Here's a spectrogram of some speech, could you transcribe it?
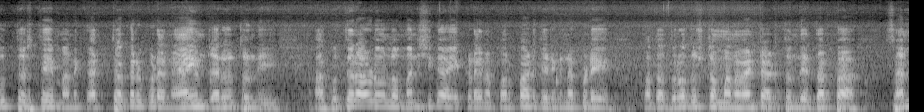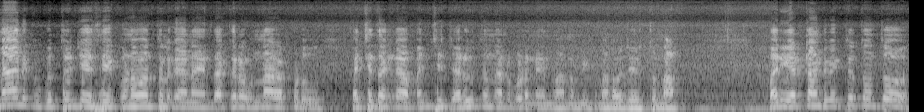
గుర్తొస్తే మనకి ప్రతి ఒక్కరికి కూడా న్యాయం జరుగుతుంది. ఆ గుర్తు రావడంలో మనిషిగా ఎక్కడైనా పొరపాటు జరిగినప్పుడే కొంత దురదృష్టం మనం వెంటాడుతుందే తప్ప సమయానికి గుర్తు చేసే గుణవంతులుగా ఆయన దగ్గర ఉన్నప్పుడు ఖచ్చితంగా మంచి జరుగుతుందని కూడా నేను మనం మీకు మనవి చేస్తున్నాం. మరి ఎట్లాంటి వ్యక్తిత్వంతో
